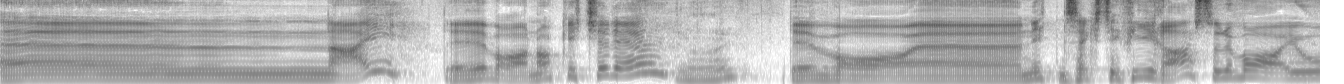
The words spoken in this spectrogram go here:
eh, nei, det var nok ikke det. Nei. Det var eh, 1964, så det var jo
